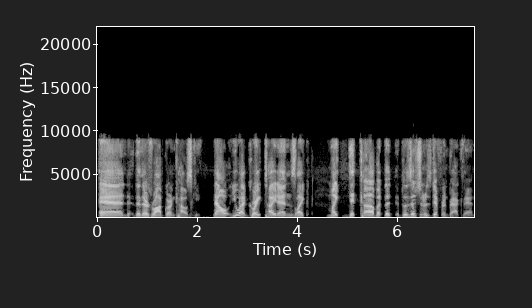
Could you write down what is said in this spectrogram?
And then there's Rob Gronkowski. Now, you had great tight ends like Mike Ditka, but the position was different back then.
